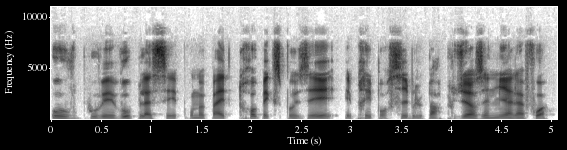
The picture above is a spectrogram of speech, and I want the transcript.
où vous pouvez vous placer pour ne pas être trop exposé et pris pour cible par plusieurs ennemis à la fois.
